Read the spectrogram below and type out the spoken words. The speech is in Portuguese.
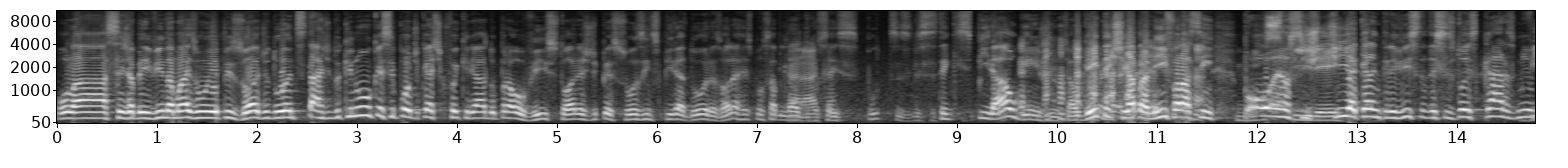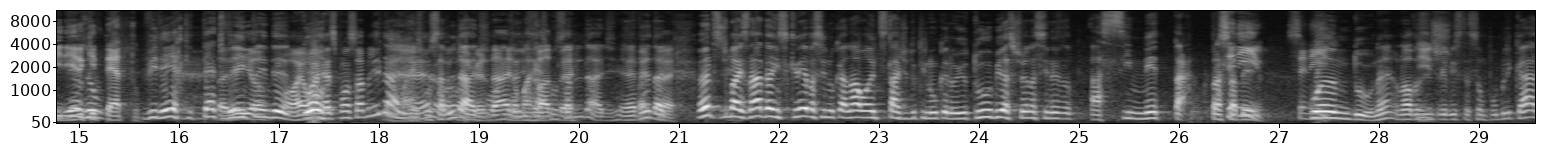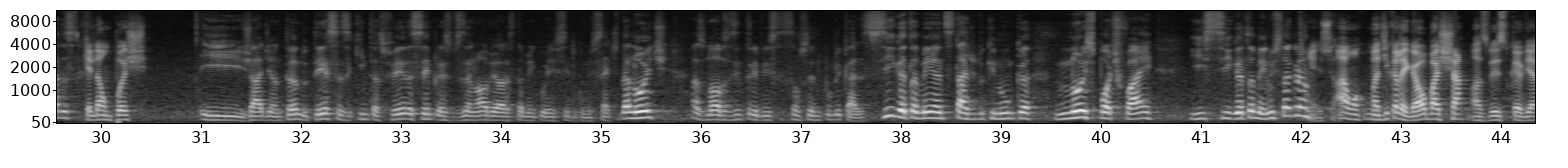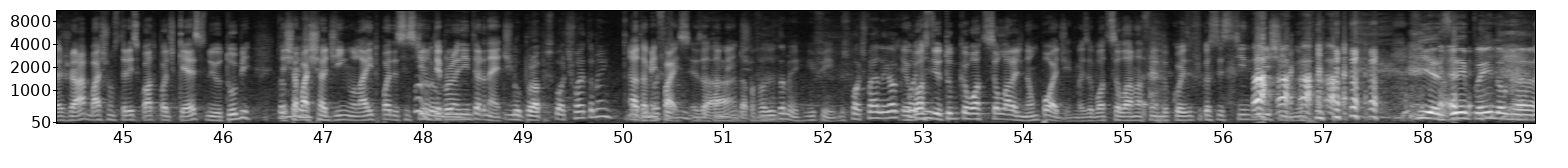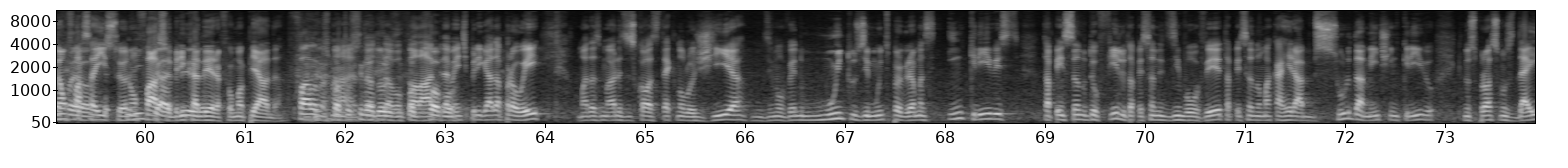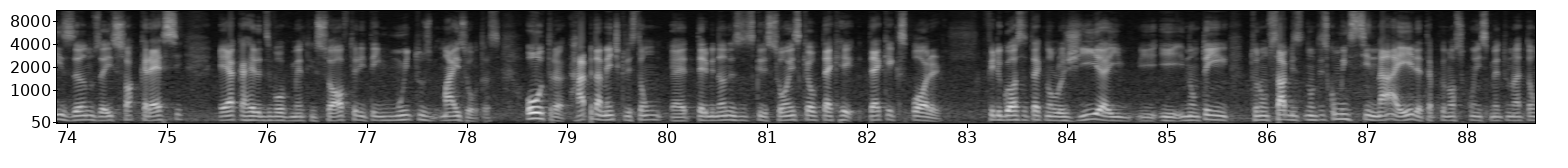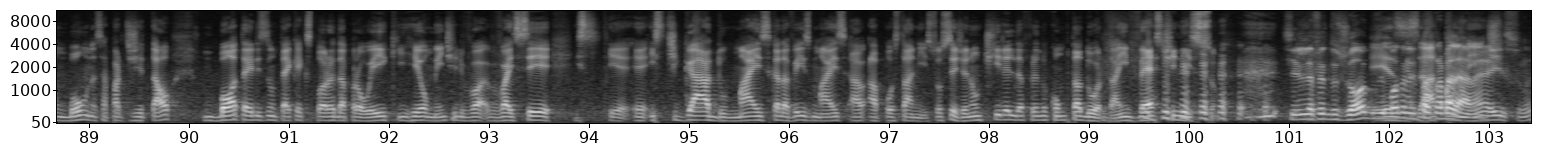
Olá, seja bem-vindo a mais um episódio do Antes Tarde do Que Nunca, esse podcast que foi criado para ouvir histórias de pessoas inspiradoras. Olha a responsabilidade Caraca. de vocês. Putz, vocês têm que inspirar alguém, gente. Alguém tem que chegar para mim e falar assim: pô, eu assisti aquela entrevista desses dois caras, meu Virei Deus. eu arquiteto. virei arquiteto, Olha virei empreendedor. É uma responsabilidade. É uma né? responsabilidade. É verdade, é uma fato, responsabilidade. É, verdade. Antes de mais nada, inscreva-se no canal Antes Tarde do Que Nunca no YouTube e acione a sineta, a sineta para saber quando né, novas Isso. entrevistas são publicadas. Que ele dá um push. E já adiantando, terças e quintas-feiras, sempre às 19 horas, também conhecido como 7 da noite, as novas entrevistas estão sendo publicadas. Siga também Antes Tarde do Que Nunca no Spotify e siga também no Instagram. Isso. Ah, uma, uma dica legal, baixar. Às vezes tu quer viajar, baixa uns 3, 4 podcasts no YouTube, deixa baixadinho lá e tu pode assistir, não No- tem problema de internet. No próprio Spotify também. Ah, também faz, exatamente. Dá, dá pra fazer também. Enfim, no Spotify é legal que Eu pode... gosto do YouTube que eu boto o celular, ele não pode, mas eu boto o celular na frente do coisa e fico assistindo e dirigindo. Que exemplo, hein, Dom não faça isso, eu não faço, é brincadeira, foi uma piada. Fala dos patrocinadores, Ah, então, então, vou falar rapidamente. Obrigado à ProWay, uma das maiores escolas de tecnologia, desenvolvendo muitos e muitos programas incríveis. Tá pensando no teu filho, tá pensando em desenvolver, tá pensando numa carreira absurdamente incrível, que nos próximos 10 anos aí só cresce, é a carreira de desenvolvimento em software e tem muitos mais outras. Outra, rapidamente, que eles estão é, terminando as inscrições, que é o Tech, Tech Explorer filho gosta de tecnologia e, e- e não tem, tu não sabes, não tens como ensinar ele, até porque o nosso conhecimento não é tão bom nessa parte digital, bota eles no Tech Explorer da ProWay que realmente ele vai, vai ser é, é, instigado mais, cada vez mais a, a apostar nisso. Ou seja, não tira ele da frente do computador, tá? Investe nisso. Tira ele na frente dos jogos e bota ele pra trabalhar, né? É Exatamente. isso, né?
